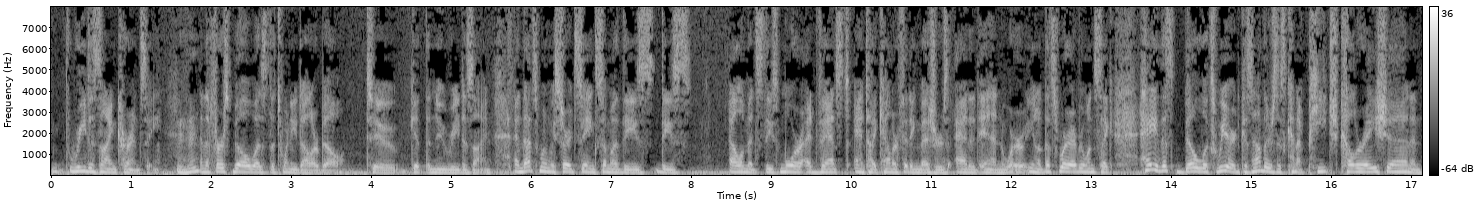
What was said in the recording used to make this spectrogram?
redesign currency. Mm-hmm. And the first bill was the $20 bill to get the new redesign. And that's when we started seeing some of these these elements, these more advanced anti-counterfeiting measures added in where, you know, that's where everyone's like, hey, this bill looks weird because now there's this kind of peach coloration and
